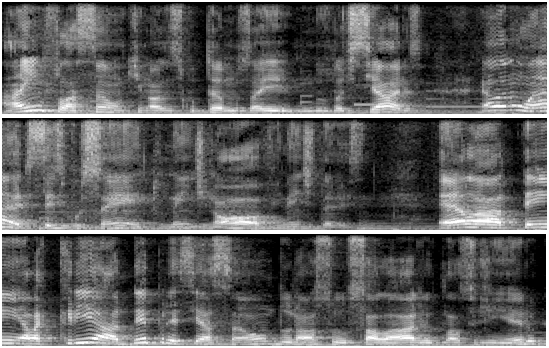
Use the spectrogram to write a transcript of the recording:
A inflação que nós escutamos aí nos noticiários, ela não é de 6%, nem de 9%, nem de 10% ela tem, ela cria a depreciação do nosso salário, do nosso dinheiro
